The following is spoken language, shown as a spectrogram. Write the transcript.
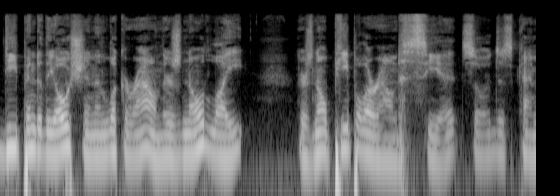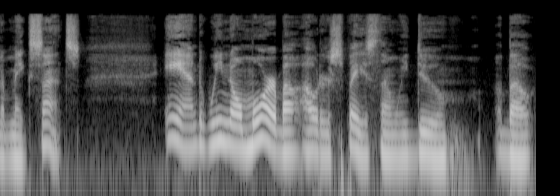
deep into the ocean and look around. There's no light, there's no people around to see it, so it just kind of makes sense. And we know more about outer space than we do about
